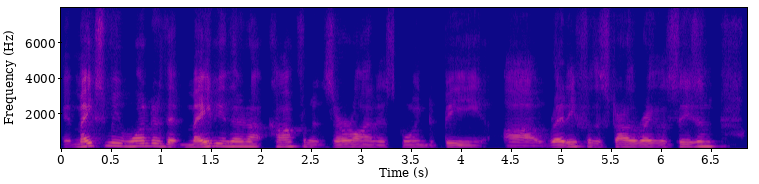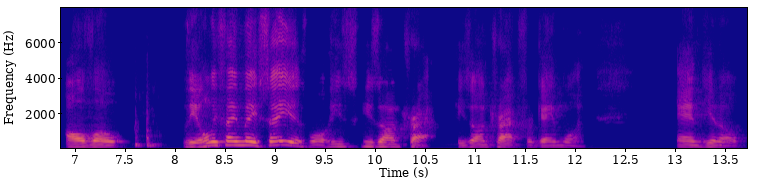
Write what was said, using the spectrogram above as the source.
it makes me wonder that maybe they're not confident Zuerlein is going to be uh, ready for the start of the regular season. Although the only thing they say is, well, he's he's on track. He's on track for game one. And you know,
